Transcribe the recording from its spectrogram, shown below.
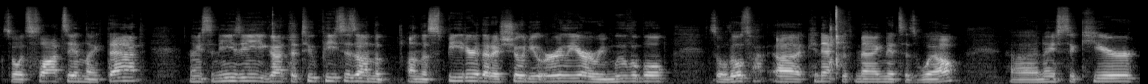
So it slots in like that. Nice and easy. You got the two pieces on the on the speeder that I showed you earlier are removable. So those uh, connect with magnets as well. Uh, nice secure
